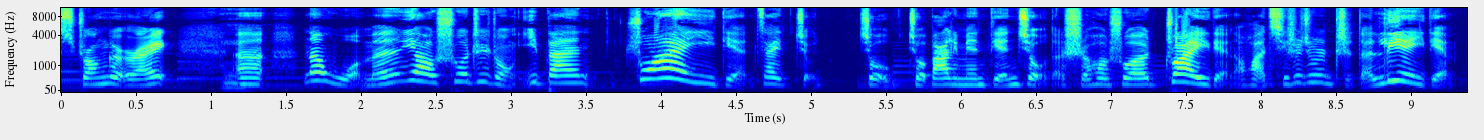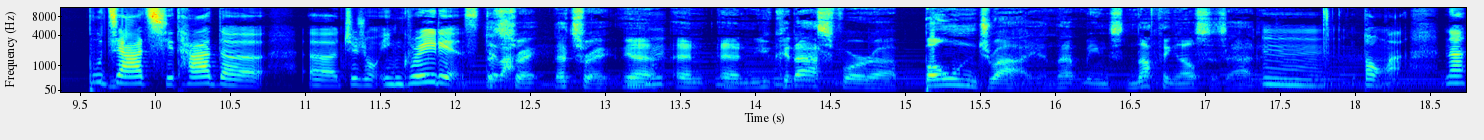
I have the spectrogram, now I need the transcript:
，stronger，right？嗯，那我们要说这种一般 dry 一点，在酒酒酒吧里面点酒的时候说 dry 一点的话，其实就是指的烈一点，不加其他的呃这种 ingredients，对吧 That's right. That's right. Yeah, and and you could ask for uh, bone dry, and that means nothing else is added. 嗯，懂了。那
